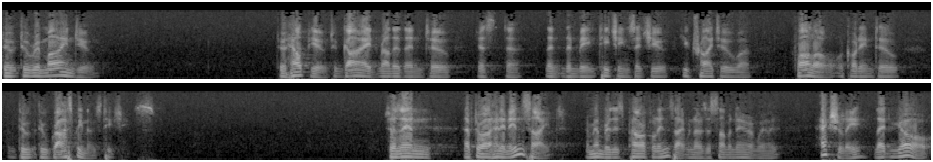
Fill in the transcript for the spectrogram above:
to, to remind you, to help you, to guide rather than to just uh, than, than be teachings that you, you try to uh, follow according to, through, through grasping those teachings. So then, after I had an insight, I remember this powerful insight when I was a samanera where I actually let go.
